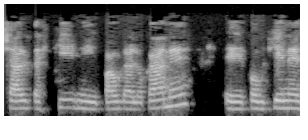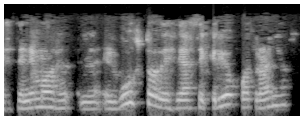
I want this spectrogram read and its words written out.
Chalta Skin y Paula Locane, eh, con quienes tenemos el gusto desde hace, creo, cuatro años,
